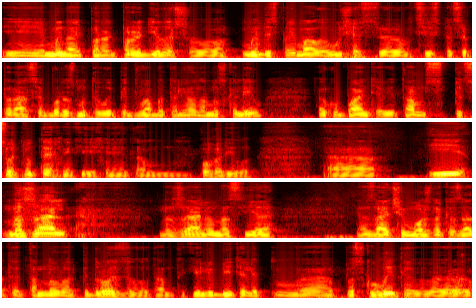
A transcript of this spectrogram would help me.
І ми навіть пораділи, що ми десь приймали участь е, в цій спецоперації, бо розмотили під два батальйони москалів окупантів, і там під сотню техніки їхньої там погоріло. Е, і, на жаль, на жаль, у нас є, я не знаю, чи можна казати там номер підрозділу, там такі любителі е, поскулити в,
